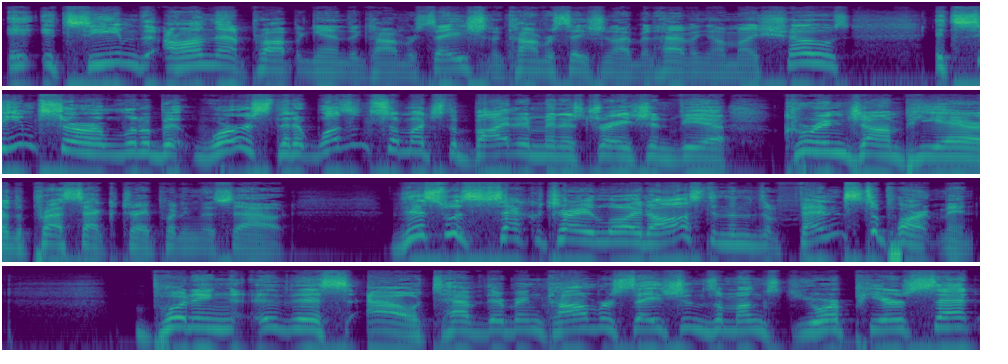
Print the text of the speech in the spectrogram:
It, it, seemed on that propaganda conversation, a conversation I've been having on my shows, it seemed, sir, a little bit worse that it wasn't so much the Biden administration via Karine Jean Pierre, the press secretary, putting this out. This was Secretary Lloyd Austin in the Defense Department putting this out. Have there been conversations amongst your peer set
